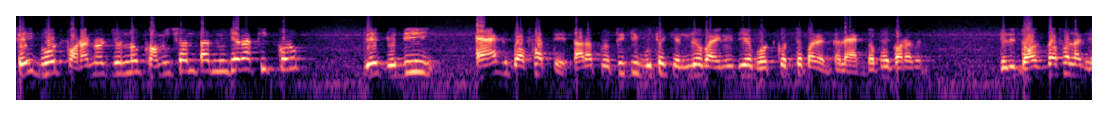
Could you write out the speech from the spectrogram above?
সেই ভোট করানোর জন্য কমিশন তার নিজেরা ঠিক করুক। যে যদি এক দফাতে তারা প্রতিটি বুথে কেন্দ্রীয় বাহিনী দিয়ে ভোট করতে পারেন, তাহলে এক দফায় করাবেন। যদি দশ দফা লাগে,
